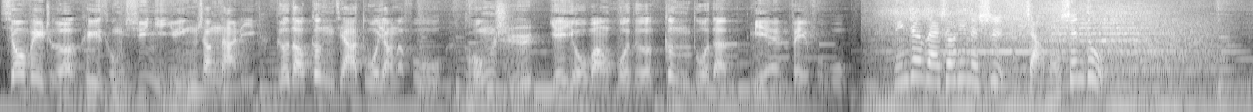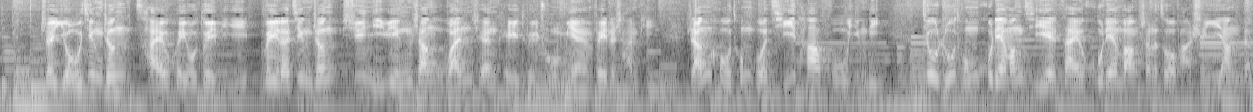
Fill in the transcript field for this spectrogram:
消费者可以从虚拟运营商那里得到更加多样的服务，同时也有望获得更多的免费服务。您正在收听的是《掌门深度》。这有竞争才会有对比。为了竞争，虚拟运营商完全可以推出免费的产品，然后通过其他服务盈利，就如同互联网企业在互联网上的做法是一样的。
